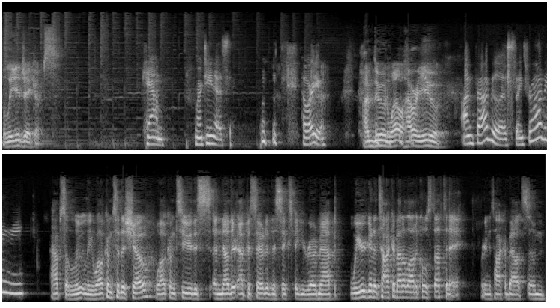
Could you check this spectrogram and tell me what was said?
Maleah Jacobs. Cam Martinez. How are you? I'm doing well. How are you? I'm fabulous. Thanks for having me. Absolutely. Welcome to the show. Welcome to this another episode of the Six Figure Roadmap. We're going to talk about a lot of cool stuff today. We're going to talk about some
